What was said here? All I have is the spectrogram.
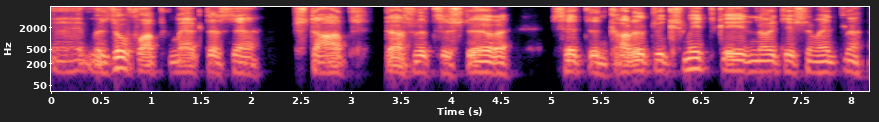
äh, hat man sofort gemerkt, dass der Staat das wird zerstören. Es hätte einen Karl Ludwig Schmidt gegeben, Neutestamentler,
